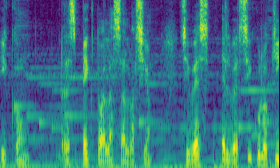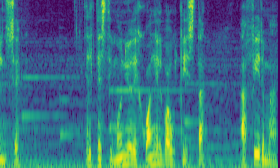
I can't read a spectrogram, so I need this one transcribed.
y con respecto a la salvación. Si ves el versículo 15, el testimonio de Juan el Bautista afirma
